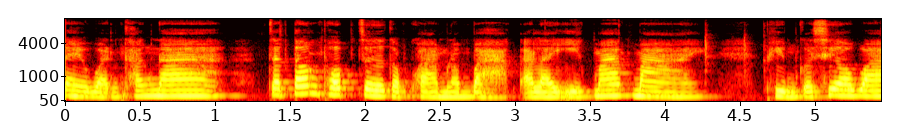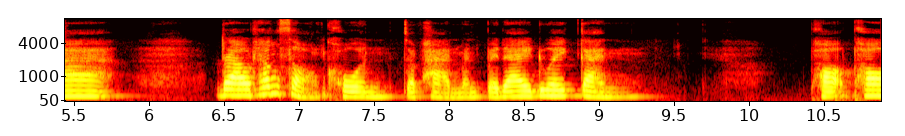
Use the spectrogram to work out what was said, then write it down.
ในวันข้างหน้า จะต้องพบเจอกับความลำบากอะไรอีกมากมาย พิมพ์ก็เชื่อว่า เราทั้งสองคนจะผ่านมันไปได้ด้วยกัน เพราะพ่อ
